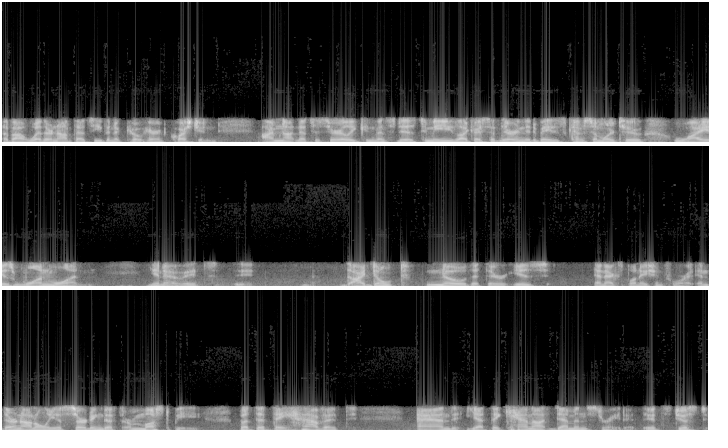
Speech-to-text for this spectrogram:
about whether or not that's even a coherent question. I'm not necessarily convinced it is. To me, like I said during the debate, it's kind of similar to why is one one. You know, it's. It, I don't know that there is an explanation for it, and they're not only asserting that there must be, but that they have it, and yet they cannot demonstrate it. It's just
